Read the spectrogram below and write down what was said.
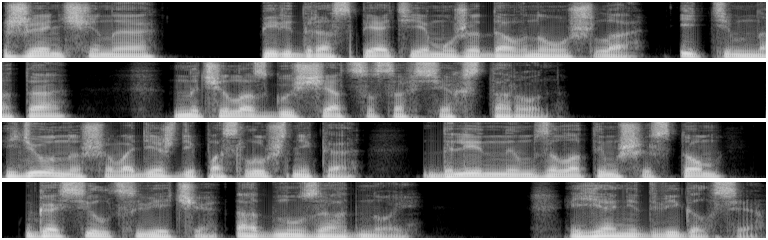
Женщина перед распятием уже давно ушла, и темнота начала сгущаться со всех сторон. Юноша в одежде послушника, длинным золотым шестом, гасил свечи одну за одной. Я не двигался.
